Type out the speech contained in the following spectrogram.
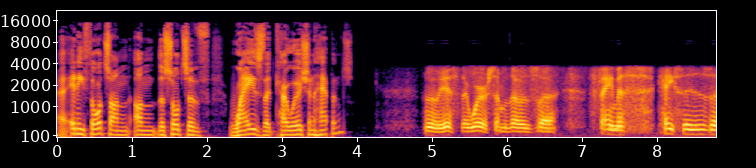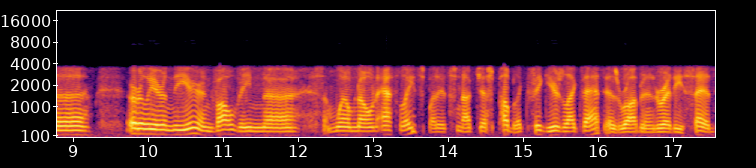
Uh, any thoughts on, on the sorts of ways that coercion happens? Well, yes, there were some of those uh, famous cases uh, earlier in the year involving uh, some well known athletes, but it's not just public figures like that, as Robin had already said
